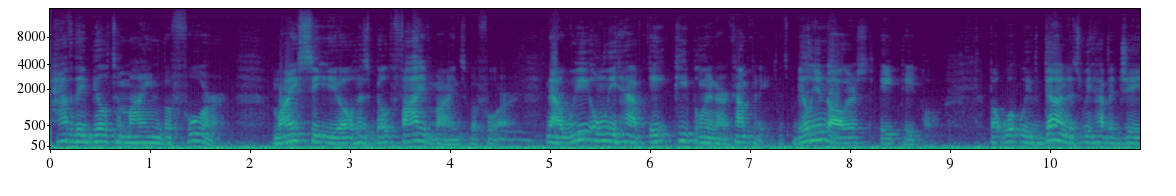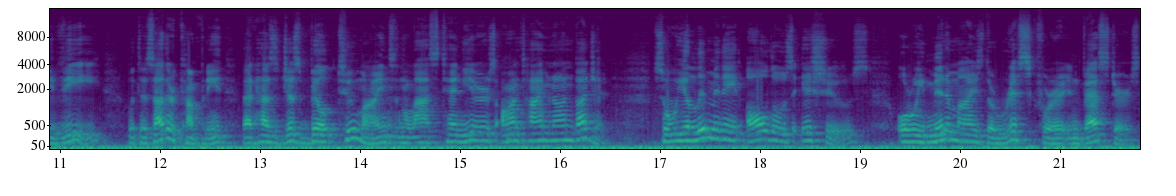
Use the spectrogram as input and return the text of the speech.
Have they built a mine before? My CEO has built five mines before. Now, we only have eight people in our company. It's billion dollars, eight people. But what we've done is we have a JV with this other company that has just built two mines in the last 10 years on time and on budget. So we eliminate all those issues or we minimize the risk for investors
